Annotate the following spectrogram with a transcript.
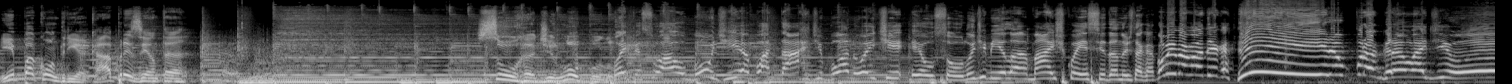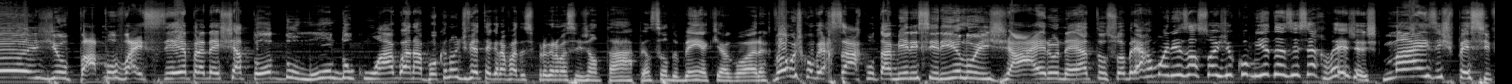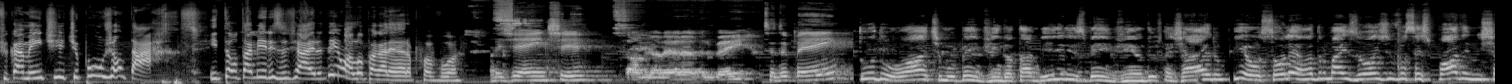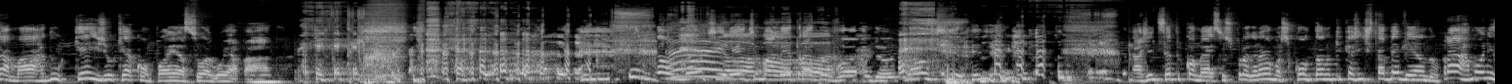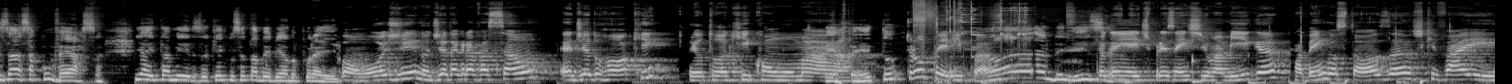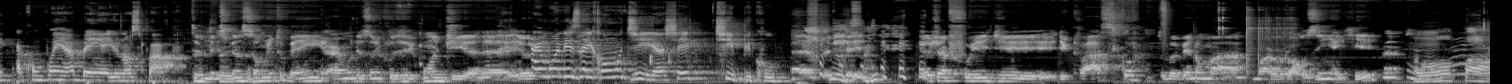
Hipacondríaca apresenta. Surra de Lúpulo. Oi, pessoal, bom dia, boa tarde, boa noite. Eu sou Ludmilla, mais conhecida no Instagram como Hipacondríaca. No programa de hoje o papo vai ser pra deixar todo mundo com água na boca. Eu não devia ter gravado esse programa sem jantar, pensando bem aqui agora. Vamos conversar com Tamires Cirilo e Jairo Neto sobre harmonizações de comidas e cervejas. Mais especificamente, tipo um jantar. Então, Tamires e Jairo, deem um alô pra galera, por favor. Oi, gente. Salve galera, tudo bem? Tudo bem? Tudo ótimo, bem-vindo Tamires, bem-vindo Jairo. E eu sou o Leandro, mas hoje vocês podem me chamar do queijo que acompanha a sua goiabada. então não tirei de uma letra do Vando, não tirei. a gente sempre começa os programas contando o que, que a gente está bebendo, para harmonizar essa conversa. E aí, Tamires, o que, que você está bebendo por aí? Bom, hoje, no dia da gravação, é dia do rock. Eu tô aqui com uma Perfeito. Trumperipa. Ah, Que delícia. eu ganhei de presente de uma amiga. Tá bem gostosa. Acho que vai acompanhar bem aí o nosso papo. Também Perfeito. pensou muito bem, harmonizou inclusive com o dia, né? Eu, Harmonizei com o dia. Achei típico. é, perfeito. Eu já fui de, de clássico, tô bebendo uma, uma Orvalzinha aqui, né? Opa!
